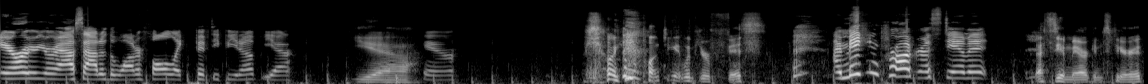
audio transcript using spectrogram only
arrow your ass out of the waterfall like 50 feet up? Yeah, Yeah. yeah. Are you punching it with your fists? I'm making progress, damn it! That's the American spirit.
